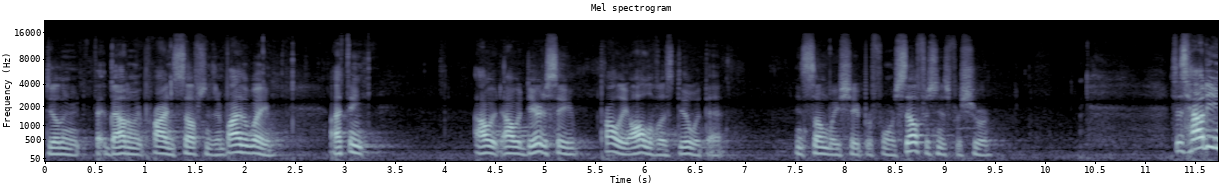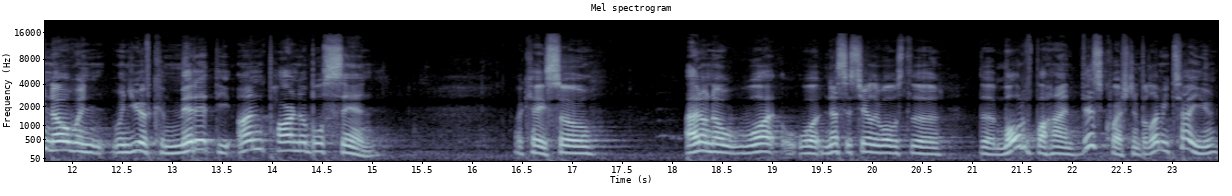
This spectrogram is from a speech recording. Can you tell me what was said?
dealing with, battling with pride and selfishness. And by the way, I think I would, I would dare to say probably all of us deal with that in some way, shape, or form. Selfishness for sure. It says, How do you know when, when you have committed the unpardonable sin? Okay, so I don't know what, what necessarily what was the, the motive behind this question, but let me tell you,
